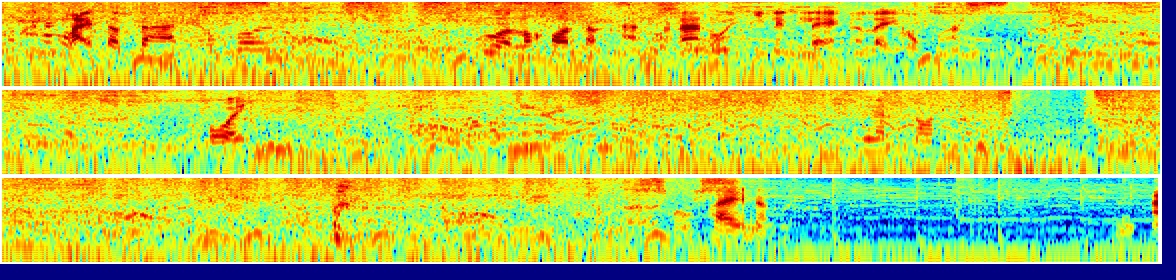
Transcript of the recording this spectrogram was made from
ค่อนข้างหลายสัปดาห์แล้วก็ตัวละครสังหารหัวหน้าหน่วยที่แรงๆอะไรออกมา โอ้ย 逃がし เลือดลดขออภัยนะไอ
